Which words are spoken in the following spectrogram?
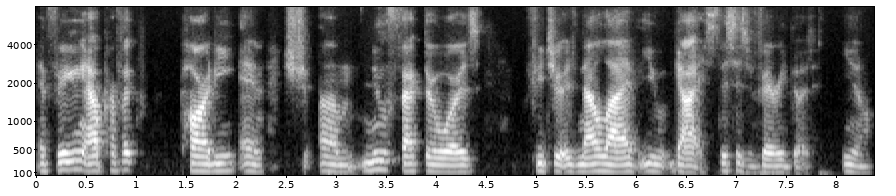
and figuring out perfect party and um, new factor wars feature is now live you guys this is very good you know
